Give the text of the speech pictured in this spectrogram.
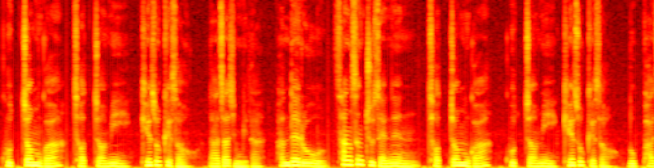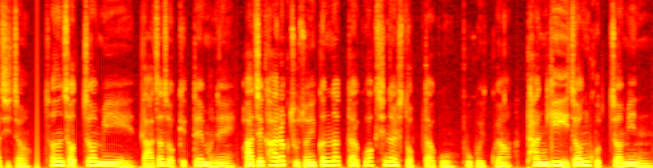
고점과 저점이 계속해서 낮아집니다. 반대로 상승 추세는 저점과 고점이 계속해서 높아지죠. 저는 저점이 낮아졌기 때문에 아직 하락 조정이 끝났다고 확신할 수 없다고 보고 있고요. 단기 이전 고점인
